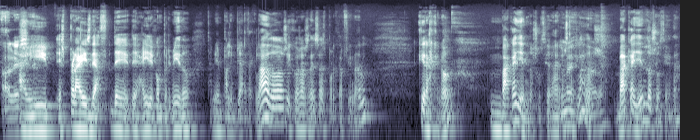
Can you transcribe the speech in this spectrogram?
vale, hay sprays de, az- de- de aire comprimido también para limpiar teclados y cosas de esas, porque al final, quieras que no, va cayendo suciedad en los teclados. claro. Va cayendo suciedad.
